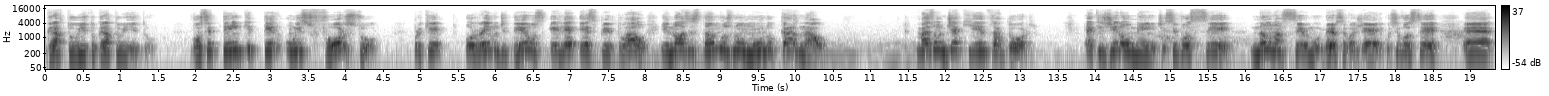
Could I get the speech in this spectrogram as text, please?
gratuito, gratuito. Você tem que ter um esforço, porque o reino de Deus, ele é espiritual e nós estamos num mundo carnal. Mas onde é que entra a dor? É que geralmente, se você não nasceu num berço evangélico, se você é,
